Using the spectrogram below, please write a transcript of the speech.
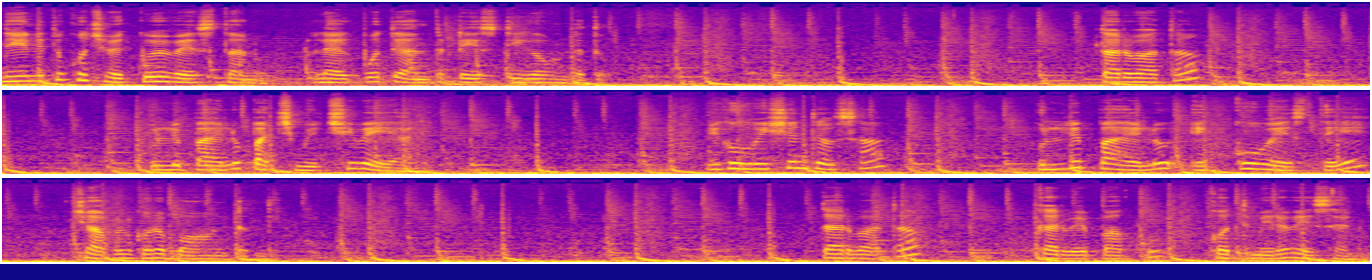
నేనైతే కొంచెం ఎక్కువే వేస్తాను లేకపోతే అంత టేస్టీగా ఉండదు. తర్వాత ఉల్లిపాయలు పచ్చిమిర్చి వేయాలి. మీకు ఒక విషయం తెలుసా? ఉల్లిపాయలు ఎక్కువ వేస్తే చేపల కూర బాగుంటుంది. తర్వాత కరివేపాకు కొత్తిమీర వేశాను.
